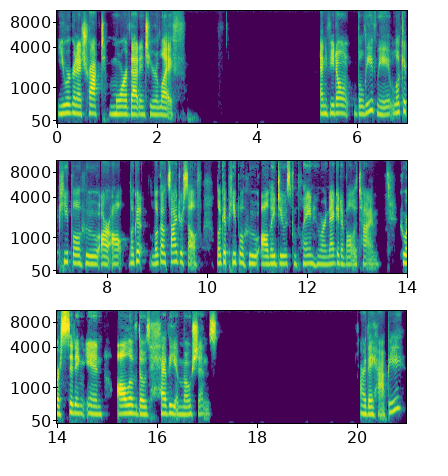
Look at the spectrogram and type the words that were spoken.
you are going to attract more of that into your life. And if you don't believe me, look at people who are all look at look outside yourself. Look at people who all they do is complain, who are negative all the time, who are sitting in all of those heavy emotions. Are they happy?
